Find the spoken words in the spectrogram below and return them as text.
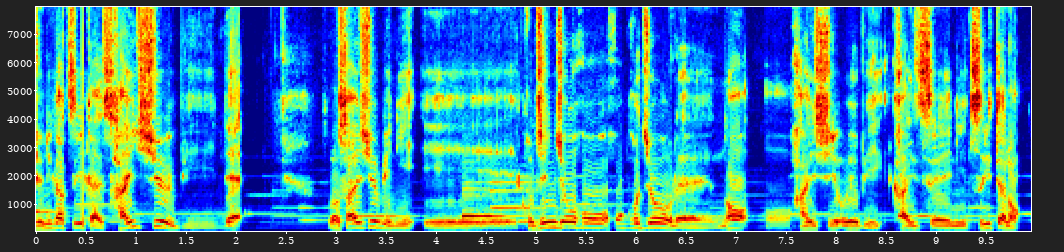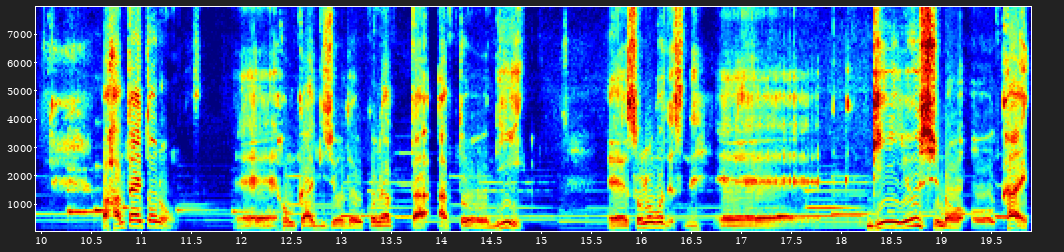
12月以降最終日で、その最終日に、個人情報保護条例の廃止及び改正についての反対討論、えー、本会議場で行った後に、えー、その後ですね、えー、議員有志の会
